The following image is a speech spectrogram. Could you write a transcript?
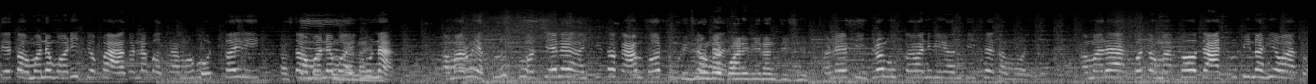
તે તો અમને મળી જ ગયો પણ આગળના બકરામાં હોજ કરી તો અમને મળ્યું ના. અમારું એકલું જ ઘર છે ને અહીંથી તો કામ પિંજરું અમારે. પાણી વિનંતી છે. અને પિંજરો મૂકવાની વિનંતી છે તમને. અમારે આ રોજ અમારે તો જાજરૂ બી નહીં અમારે તો.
